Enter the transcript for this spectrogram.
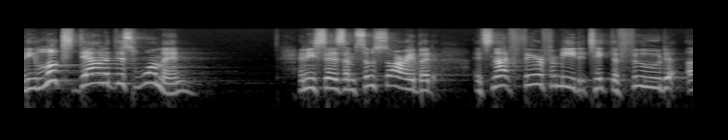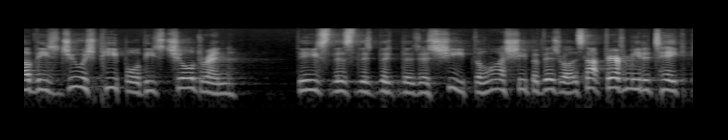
And he looks down at this woman and he says, I'm so sorry, but it's not fair for me to take the food of these Jewish people, these children, these, this, this, the, the, the sheep, the lost sheep of Israel. It's not fair for me to take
